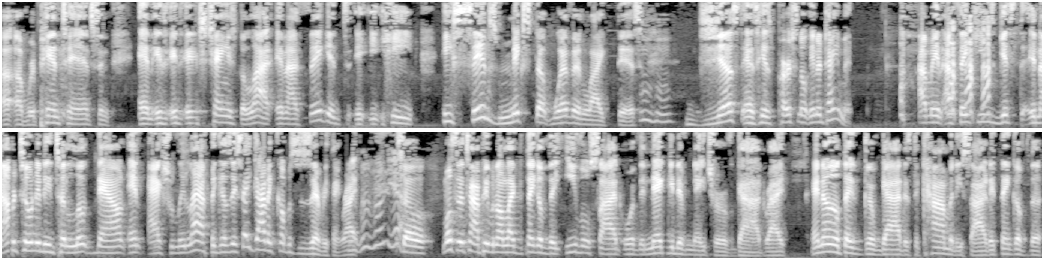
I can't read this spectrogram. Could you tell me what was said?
uh, of repentance and, and it, it, it's changed a lot. And I think it, it, he, he sends mixed up weather like this hmm just as his personal entertainment. I mean, I think he gets an opportunity to look down and actually laugh because they say God encompasses everything, right? hmm yeah. So most of the time people don't like to think of the evil side or the negative nature of God, right? And they don't think of God as the comedy side. They think of the,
